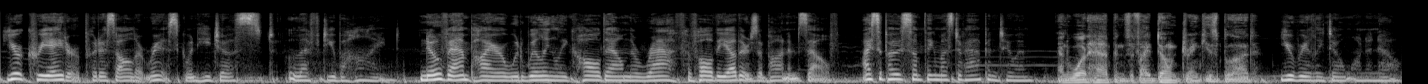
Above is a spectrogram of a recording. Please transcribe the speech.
Your creator put us all at risk when he just left you behind. No vampire would willingly call down the wrath of all the others upon himself. I suppose something must have happened to him. And what happens if I don't drink his blood? You really don't want to know.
